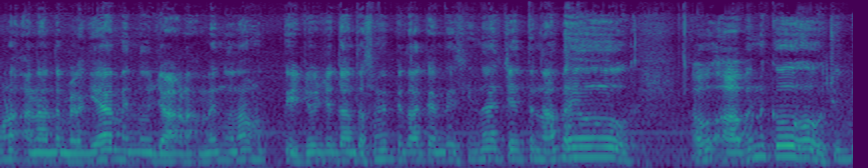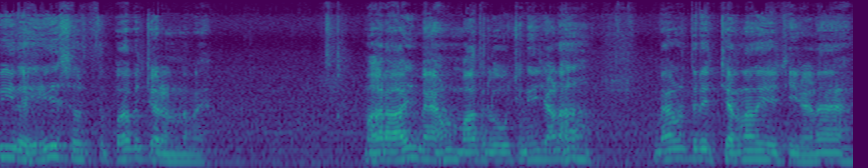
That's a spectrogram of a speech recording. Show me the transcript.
ਹੁਣ ਆਨੰਦ ਮਿਲ ਗਿਆ। ਮੈਨੂੰ ਜਾਣ, ਮੈਨੂੰ ਨਾ ਹੁਣ ਭੇਜੋ, ਜਿੱਦਾਂ ਦਸਵੇਂ ਪਿਤਾ ਕਹਿੰਦੇ ਸੀ ਨਾ, ਚਿਤ ਨਾ ਭਇਓ ਅਬ ਆਵਨ ਕੋ ਹੋ, ਚੁੱਭੀ ਰਹੀ ਸੁਰਤ ਪ੍ਰਭ ਚਰਨ ਮੈਂ। ਮਹਾਰਾਜ, ਮੈਂ ਹੁਣ ਮਾਤ ਲੋਕ ਚ ਨਹੀਂ ਜਾਣਾ। ਮੈਂ ਹੁਣ ਤੇਰੇ ਚਰਨਾਂ ਦੇ ਵਿੱਚ ਹੀ ਰਹਿਣਾ ਹੈ।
